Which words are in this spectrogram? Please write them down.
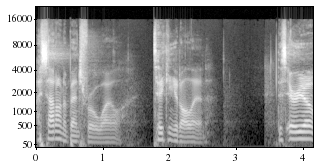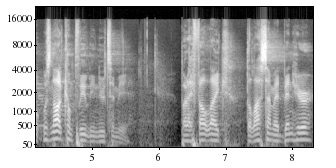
I sat on a bench for a while, taking it all in. This area was not completely new to me, but I felt like the last time I'd been here,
